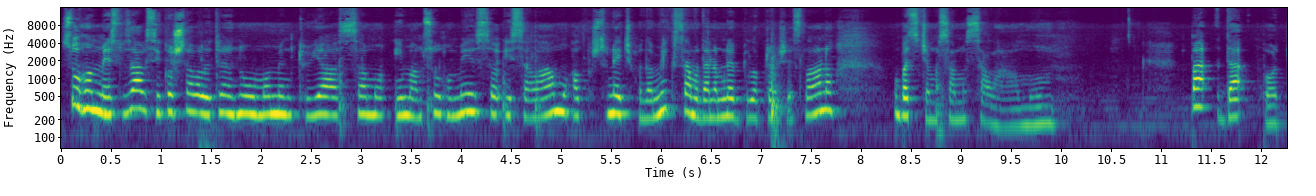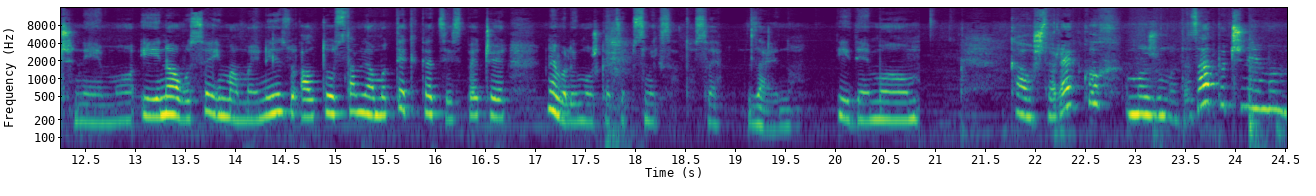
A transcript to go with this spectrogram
suho meso, zavisi ko šta voli trenutno u ovom momentu, ja samo imam suho meso i salamu, ali pošto nećemo da miksamo, da nam ne bi bilo previše slano, ubacit ćemo samo salamu. Pa da počnemo. I na ovo sve imam majonezu, ali to stavljamo tek kad se ispeče, jer ne volim muž kad se smiksa to sve zajedno. Idemo. Kao što rekoh, možemo da započnemo.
